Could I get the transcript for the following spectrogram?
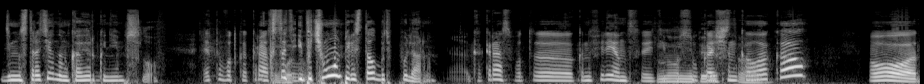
демонстративным коверканием слов? Это вот как раз, Кстати, и почему он перестал быть популярным? как раз вот э, конференции Ну, типа он не Сукащенко перестал. локал, вот,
